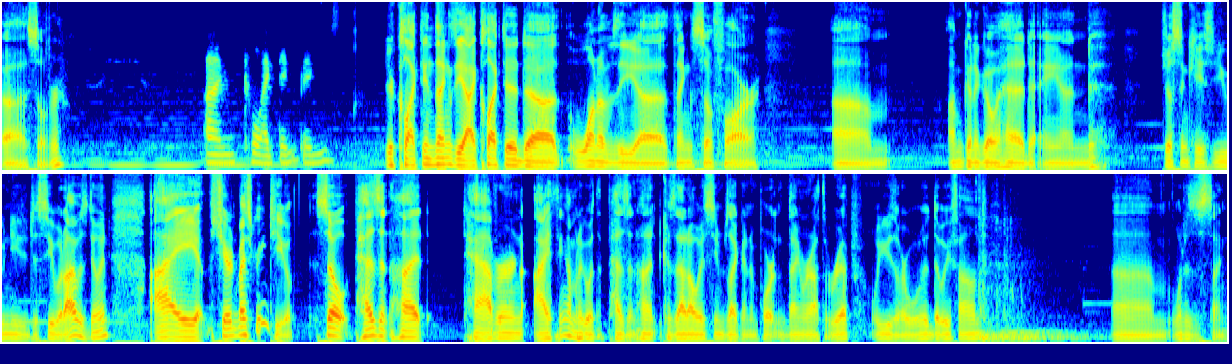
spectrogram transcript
uh, Silver? I'm collecting things. You're collecting things? Yeah, I collected uh, one of the uh, things so far. Um, I'm going to go ahead and, just in case you needed to see what I was doing, I shared my screen to you. So, Peasant Hut, Tavern. I think I'm going to go with the Peasant Hut because that always seems like an important thing right off the rip. We'll use our wood that we found. Um, what is this thing?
